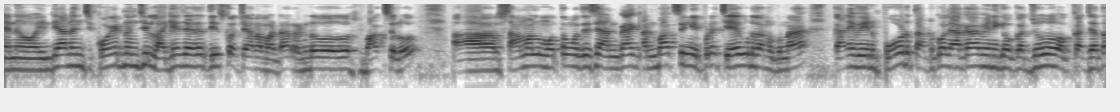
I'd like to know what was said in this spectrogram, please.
నేను ఇండియా నుంచి కోవిడ్ నుంచి లగేజ్ అయితే తీసుకొచ్చానమాట రెండు బాక్సులు ఆ సామాన్లు మొత్తం వచ్చేసి అన్బ్యాక్ అన్బాక్సింగ్ ఇప్పుడే చేయకూడదు అనుకున్నా కానీ వీని పోడు తట్టుకోలేక వీనికి ఒక జూ ఒక జత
